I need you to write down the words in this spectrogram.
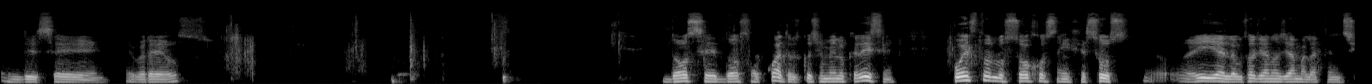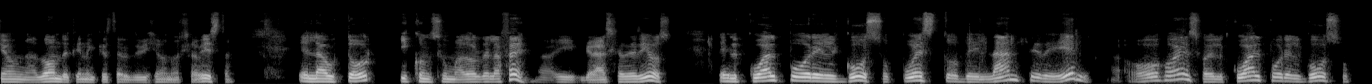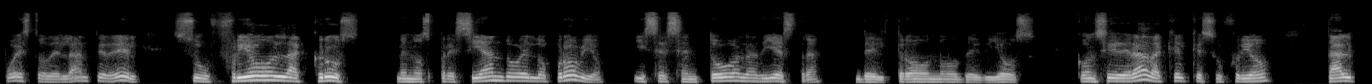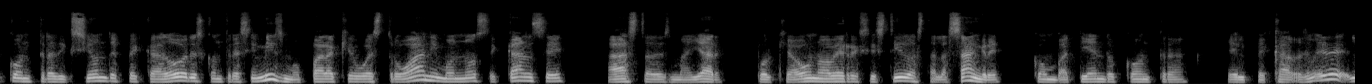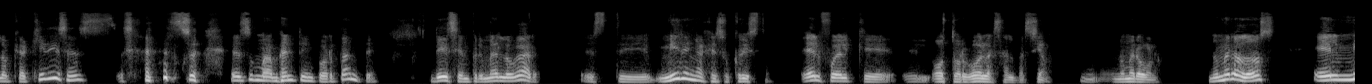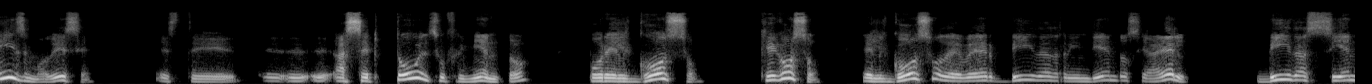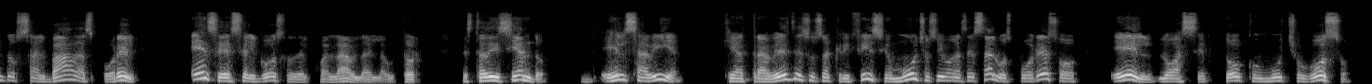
Dice Hebreos 12, 2 al 4. Escúcheme lo que dice. Puestos los ojos en Jesús. Ahí el autor ya nos llama la atención a dónde tienen que estar dirigidos nuestra vista. El autor y consumador de la fe. Ahí, gracias de Dios. El cual por el gozo puesto delante de él, ojo a eso, el cual por el gozo puesto delante de él, sufrió la cruz, menospreciando el oprobio, y se sentó a la diestra del trono de Dios. Considerad aquel que sufrió tal contradicción de pecadores contra sí mismo, para que vuestro ánimo no se canse hasta desmayar, porque aún no habéis resistido hasta la sangre combatiendo contra el pecado. Lo que aquí dice es, sumamente importante. Dice, en primer lugar, este, miren a Jesucristo. Él fue el que otorgó la salvación, número uno. Número dos, él mismo dice, este, eh, eh, aceptó el sufrimiento por el gozo. ¿Qué gozo? el gozo de ver vidas rindiéndose a Él, vidas siendo salvadas por Él. Ese es el gozo del cual habla el autor. Está diciendo, Él sabía que a través de su sacrificio muchos iban a ser salvos, por eso Él lo aceptó con mucho gozo,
